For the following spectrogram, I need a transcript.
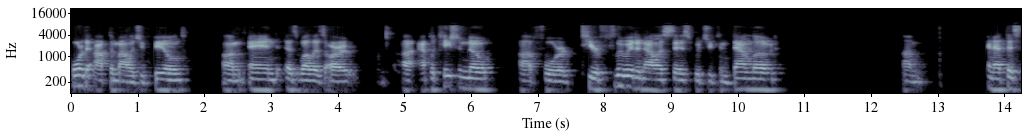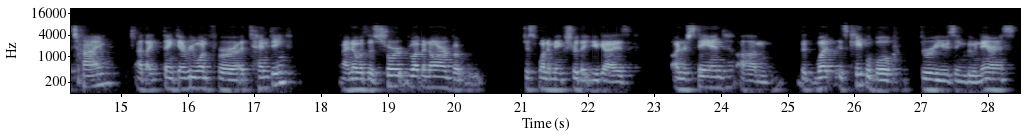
for the ophthalmology field um, and as well as our uh, application note uh, for tear fluid analysis, which you can download. Um, and at this time, I'd like to thank everyone for attending. I know it's a short webinar, but just want to make sure that you guys understand um, that what is capable through using Lunaris.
